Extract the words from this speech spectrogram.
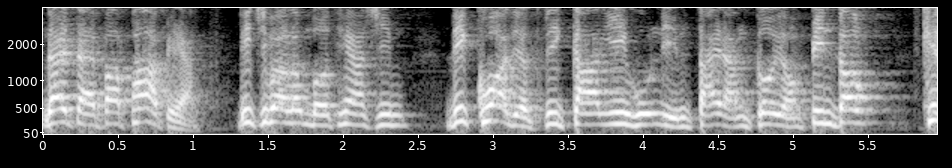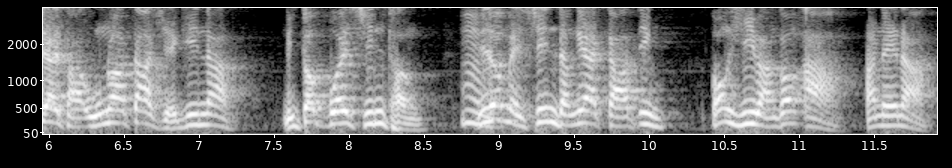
来台北拍拼。你即摆拢无听心，你看到对家己婚姻、台南、高雄、屏东起来读文化大学囡仔，你都不会心疼，你都未心疼遐家长，讲希望讲啊，安尼啦，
